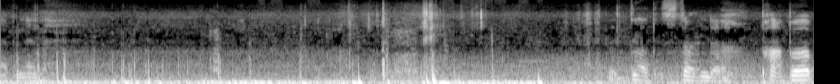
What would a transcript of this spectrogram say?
happening. The deck is starting to pop up.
